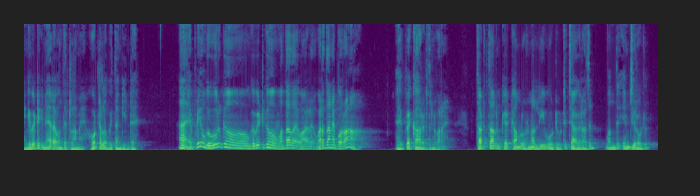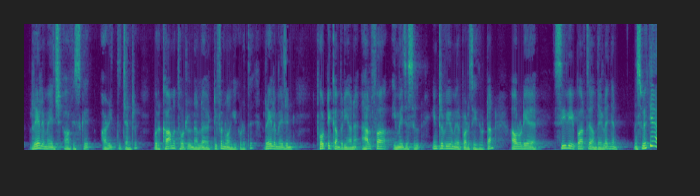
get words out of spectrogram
எங்கள் வீட்டுக்கு நேராக வந்திருக்கலாமே ஹோட்டலில் போய் தங்கிட்டு. ஆ எப்படியும் உங்கள் ஊருக்கும் உங்கள் வீட்டுக்கும் வந்தால் வர வரதானே போகிறோம் இப்போ கார் எடுத்துகிட்டு வரேன். தடுத்தாலும் கேட்காமல் ஒரு நாள் லீவ் ஓட்டு விட்டு தியாகராஜன் வந்து எம்ஜி ரோடில் ரியல் இமேஜ் ஆஃபீஸ்க்கு அழைத்து சென்று ஒரு காமத் ஹோட்டல் நல்ல டிஃபன் வாங்கி கொடுத்து ரியல் இமேஜின் போட்டி கம்பெனியான ஆல்ஃபா இமேஜஸில் இன்டர்வியூவும் ஏற்பாடு செய்து விட்டான் அவளுடைய சிவியை பார்த்து அந்த இளைஞன் மிஸ் வித்யா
